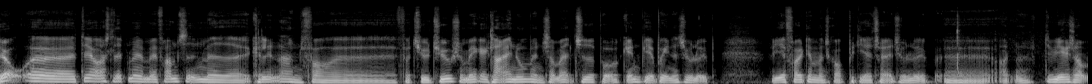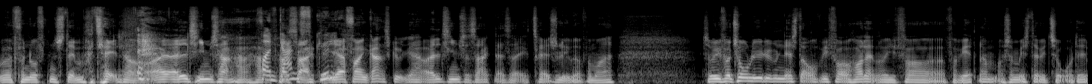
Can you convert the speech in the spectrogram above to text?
jo, øh, det er også lidt med, med fremtiden med øh, kalenderen for, øh, for 2020, som ikke er klar endnu, men som alt tyder på, at genbliver på 21 løb. Fordi jeg frygter, at man skal op på de her 23 løb, øh, og det virker som, at fornuftens stemme har talt, og, og alle teams har, har, har gangs sagt, skyld. Ja, for en gang skyld, ja, og alle teams har sagt, altså 23 løb er for meget. Så vi får to løb næste år. Vi får Holland, og vi får, får Vietnam, og så mister vi to, og det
